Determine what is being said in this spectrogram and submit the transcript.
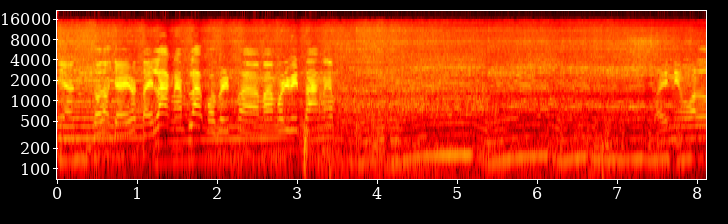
เนี่ยก็ต้องใจรถไถลากนะครับลากบริมามาบริเวณทางนะครับ ไปนิวออร์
